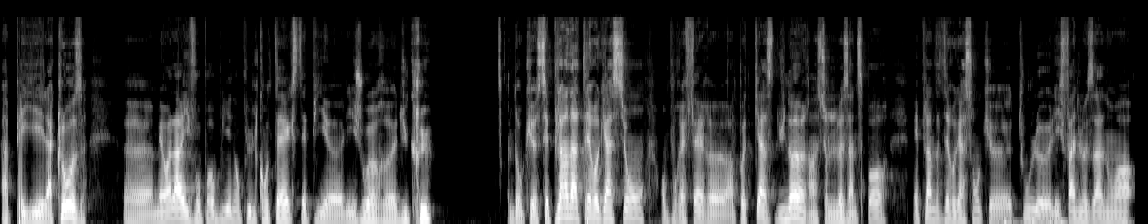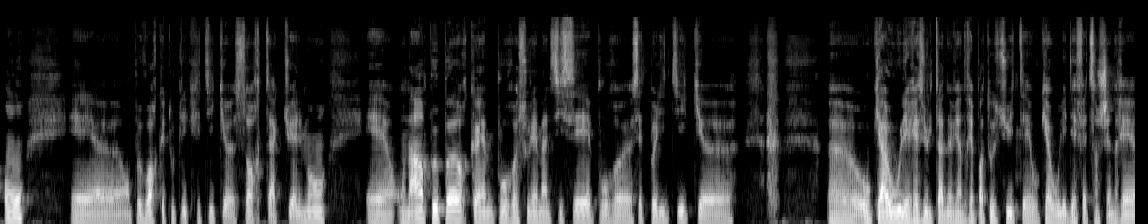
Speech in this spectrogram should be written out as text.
a payé la clause. mais voilà, il faut pas oublier non plus le contexte et puis les joueurs du cru donc euh, c'est plein d'interrogations. On pourrait faire euh, un podcast d'une heure hein, sur le Lausanne Sport, mais plein d'interrogations que tous les fans lausannois ont. Et euh, on peut voir que toutes les critiques sortent actuellement. Et on a un peu peur quand même pour Souleymane Sissé, pour cette politique. au cas où les résultats ne viendraient pas tout de suite et au cas où les défaites s'enchaîneraient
